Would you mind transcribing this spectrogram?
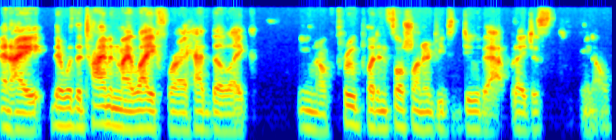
And I there was a time in my life where I had the like, you know, throughput and social energy to do that, but I just, you know,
